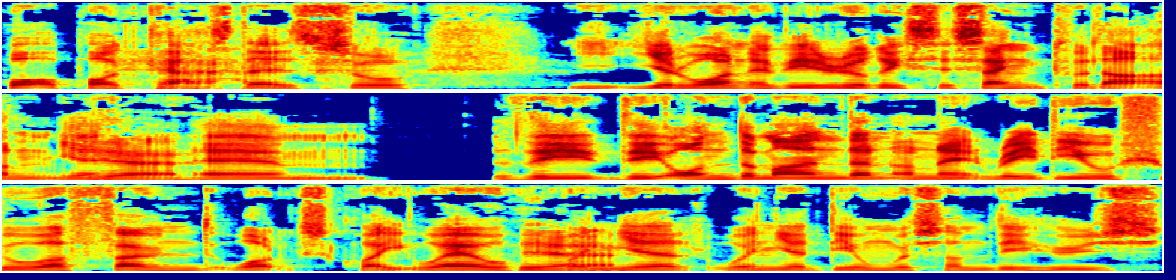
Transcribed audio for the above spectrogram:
what a podcast is. So y- you want to be really succinct with that, aren't you? Yeah. Um, the the on demand internet radio show I've found works quite well Yeah. when you're when you're dealing with somebody who's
